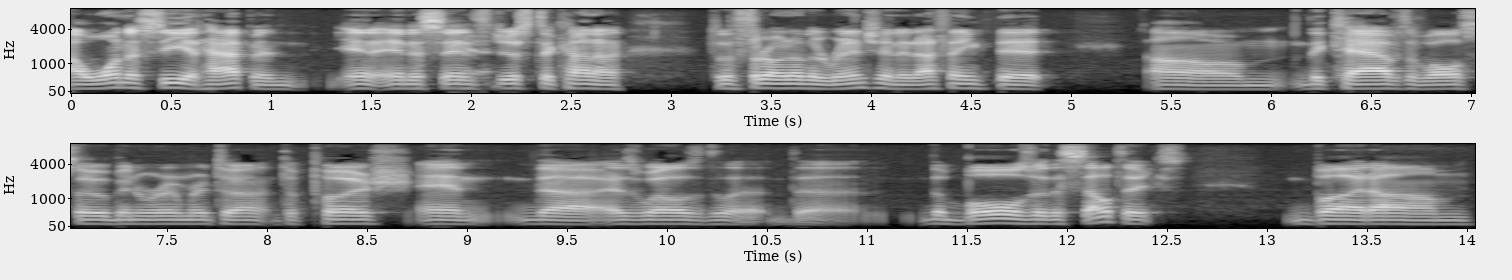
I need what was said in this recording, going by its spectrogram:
I want to see it happen in, in a sense, Yeah. just to kind of to throw another wrench in it. I think that um, the Cavs have also been rumored to to push, and the as well as the the the Bulls or the Celtics. But um,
